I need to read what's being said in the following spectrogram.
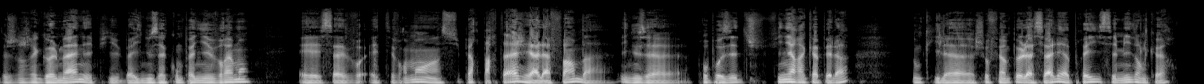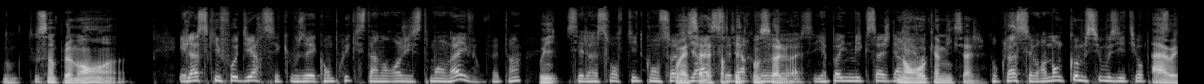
de Jean-Jacques Goldman et puis bah, il nous accompagnait vraiment. Et ça était vraiment un super partage. Et à la fin, bah, il nous a proposé de finir a cappella. Donc il a chauffé un peu la salle et après il s'est mis dans le cœur. Donc tout simplement, euh, Et là, ce qu'il faut dire, c'est que vous avez compris que c'est un enregistrement live, en fait. Hein. Oui. C'est la sortie de console Ouais, c'est la sortie de console, ouais. Il n'y a pas une mixage derrière. non aucun mixage. Donc là, c'est vraiment comme si vous étiez au Ah oui,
